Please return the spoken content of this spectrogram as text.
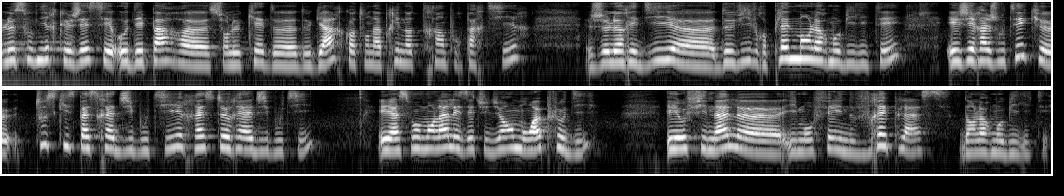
Le souvenir que j'ai, c'est au départ euh, sur le quai de, gare, quand on a pris notre train pour partir. Je leur ai dit de vivre pleinement leur mobilité et j'ai rajouté que tout ce qui se passerait à Djibouti resterait à Djibouti. Et à ce moment-là, les étudiants m'ont applaudi. Et au final, euh, ils m'ont fait une vraie place dans leur mobilité.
